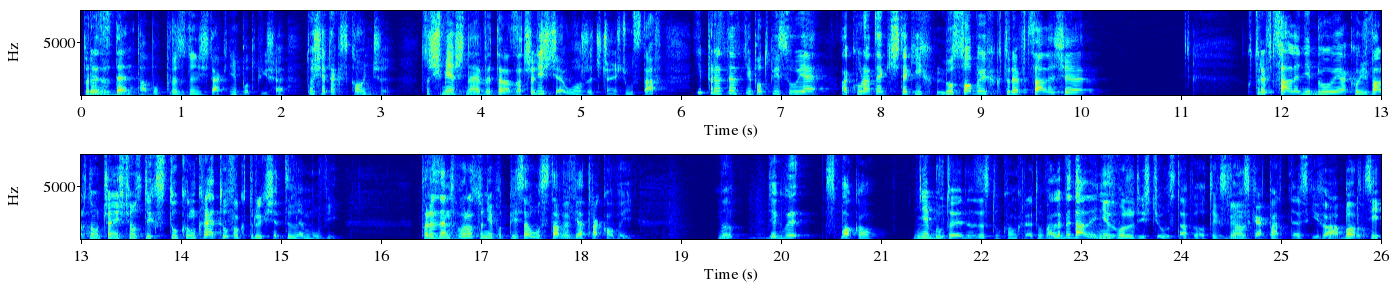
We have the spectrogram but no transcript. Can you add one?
prezydenta, bo prezydent i tak nie podpisze, to się tak skończy. Co śmieszne, wy teraz zaczęliście łożyć część ustaw i prezydent nie podpisuje akurat jakichś takich losowych, które wcale się. które wcale nie były jakąś ważną częścią z tych stu konkretów, o których się tyle mówi. Prezydent po prostu nie podpisał ustawy wiatrakowej. No, jakby spoko. Nie był to jeden ze stu konkretów, ale wy dalej nie złożyliście ustawy o tych związkach partnerskich, o aborcji.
